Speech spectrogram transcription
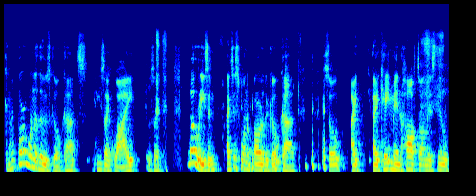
can I borrow one of those go karts? He's like, why? I was like, no reason. I just want to borrow the go kart. So I, I came in hot on this little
